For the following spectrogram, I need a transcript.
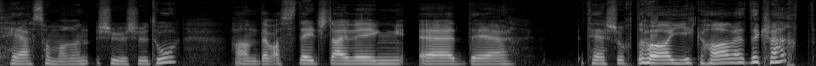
til sommeren 2022. Han, det var stagediving, eh, det T-skjorta gikk av etter hvert.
